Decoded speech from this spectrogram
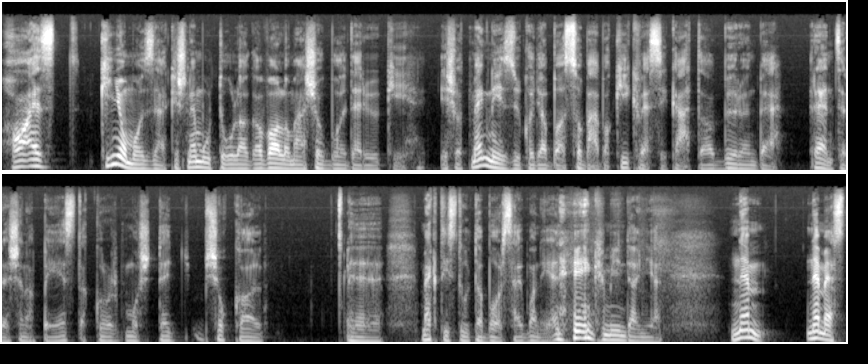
Ha ezt kinyomozzák, és nem utólag a vallomásokból derül ki, és ott megnézzük, hogy abba a szobába kik veszik át a bőröntbe rendszeresen a pénzt, akkor most egy sokkal ö, megtisztultabb országban élnénk mindannyian. Nem, nem, ezt,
